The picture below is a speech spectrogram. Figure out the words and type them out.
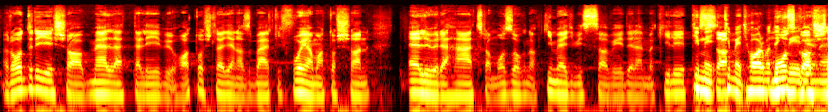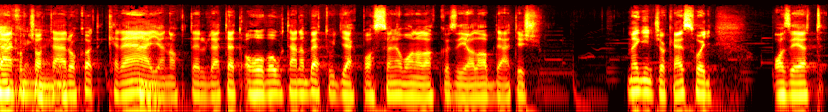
a Rodri és a mellette lévő hatos legyen, az bárki folyamatosan előre-hátra mozognak, kimegy vissza a védelembe, kilép Kimegy- vissza, kimegy harmadik mozgassák a csatárokat, kreáljanak területet, ahova utána be tudják passzolni a vonalak közé a labdát, és megint csak ez, hogy azért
